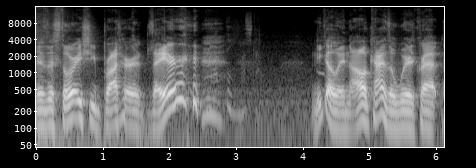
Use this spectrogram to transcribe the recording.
Is the story she brought her there? Nico in all kinds of weird crap.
